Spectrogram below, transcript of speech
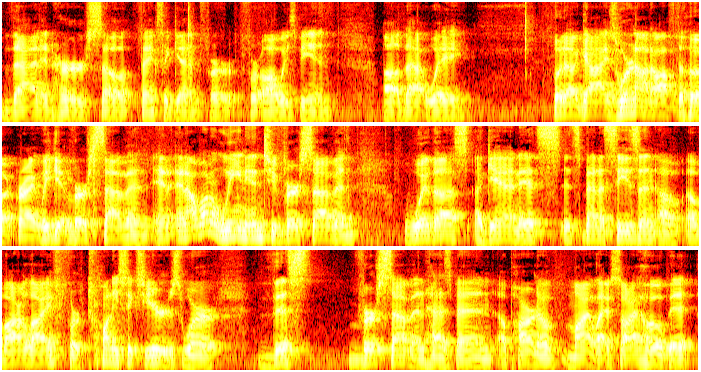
that in her. So thanks again for, for always being uh, that way. But uh, guys, we're not off the hook, right? We get verse seven, and and I want to lean into verse seven with us again. It's it's been a season of of our life for 26 years where this verse 7 has been a part of my life. So I hope it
